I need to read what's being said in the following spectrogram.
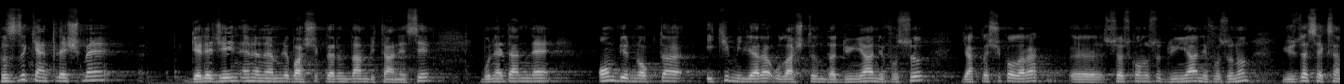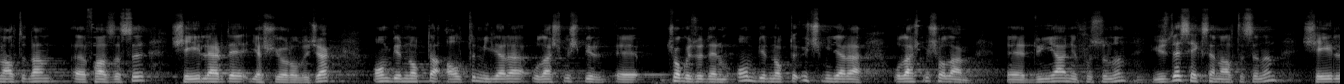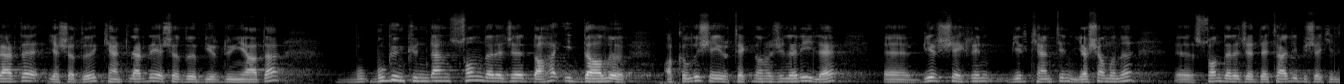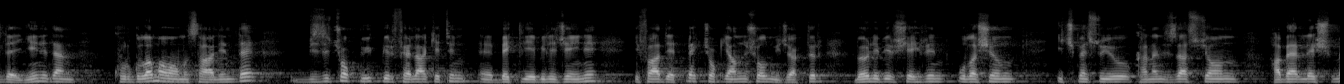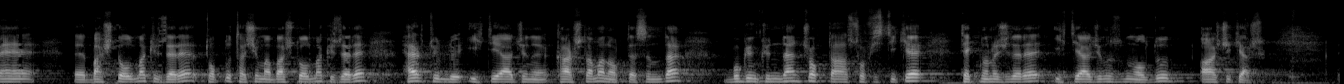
Hızlı kentleşme geleceğin en önemli başlıklarından bir tanesi. Bu nedenle 11.2 milyara ulaştığında dünya nüfusu yaklaşık olarak e, söz konusu dünya nüfusunun %86'dan e, fazlası şehirlerde yaşıyor olacak. 11.6 milyara ulaşmış bir, e, çok özür dilerim 11.3 milyara ulaşmış olan e, dünya nüfusunun %86'sının şehirlerde yaşadığı, kentlerde yaşadığı bir dünyada bu, bugünkünden son derece daha iddialı akıllı şehir teknolojileriyle e, bir şehrin, bir kentin yaşamını e, son derece detaylı bir şekilde yeniden kurgulamamamız halinde bizi çok büyük bir felaketin e, bekleyebileceğini ifade etmek çok yanlış olmayacaktır. Böyle bir şehrin ulaşım, içme suyu, kanalizasyon, haberleşme başta olmak üzere, toplu taşıma başta olmak üzere her türlü ihtiyacını karşılama noktasında bugünkünden çok daha sofistike teknolojilere ihtiyacımızın olduğu aşikar.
